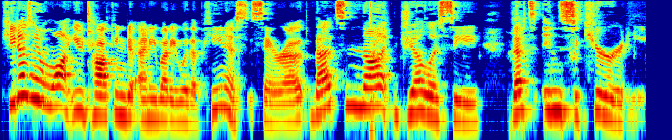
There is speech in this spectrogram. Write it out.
He doesn't want you talking to anybody with a penis, Sarah. That's not jealousy. That's insecurity.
